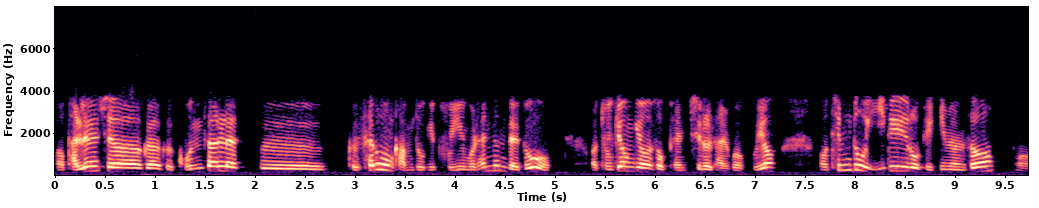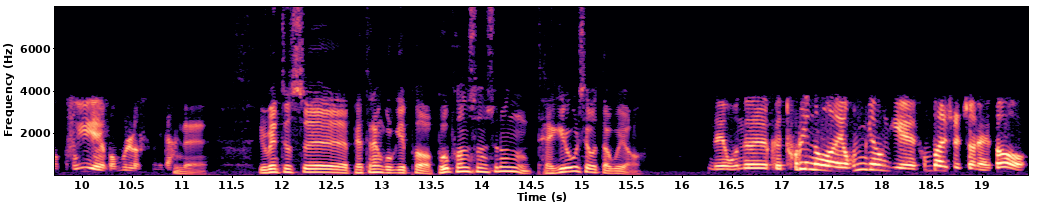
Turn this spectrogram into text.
어, 발렌시아가 그 곤잘레스 그 새로운 감독이 부임을 했는데도 어, 두 경기 연속 벤치를 달궜고요. 어, 팀도 2대2로 비기면서 9위에 머물렀습니다. 네. 유벤투스의 베테랑 골키퍼 부폰 선수는 대기록을 세웠다고요. 네, 오늘 그 토리노와의 홈 경기에 선발 출전해서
